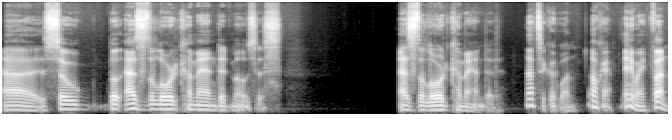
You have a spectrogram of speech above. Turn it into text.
uh, so as the lord commanded moses. As the lord commanded. That's a good one. Okay anyway fun.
